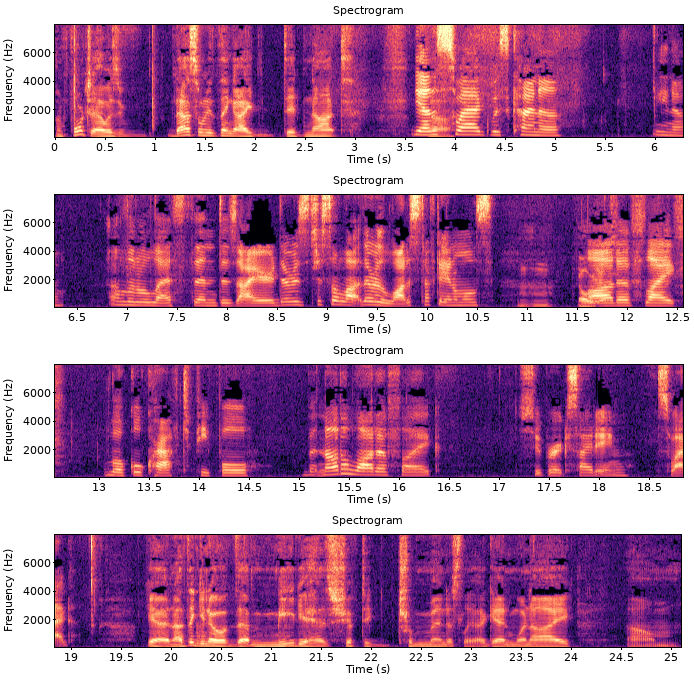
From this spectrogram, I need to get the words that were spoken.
unfortunately, I was that's the only thing I did not. Yeah, the Uh, swag was kind of, you know, a little less than desired. There was just a lot. There were a lot of stuffed animals, a Oh, lot yes. of like local craft people, but not a lot of like super exciting swag. Yeah, and I think you know the media has shifted tremendously. Again, when I, um,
